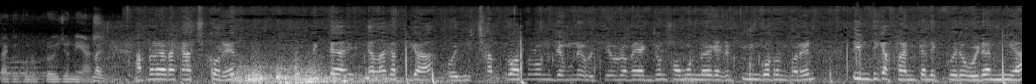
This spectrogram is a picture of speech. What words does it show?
তাকে কোনো প্রয়োজনই আসে আপনারা একটা কাজ করেন, প্রত্যেকটা এলাকা থেকে ওই যে ছাত্র আন্দোলন যেমন হয়েছে ওইভাবে একজন সমন্বয়ক একটা টিম গঠন করেন, টিম থেকে ফান্ড কালেক্ট করে ওইটা নিয়ে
